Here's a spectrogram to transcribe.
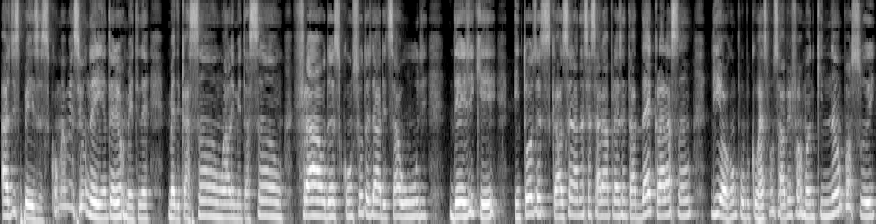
as despesas, como eu mencionei anteriormente, né? Medicação, alimentação, fraldas, consultas da área de saúde, desde que em todos esses casos, será necessário apresentar declaração de órgão público responsável informando que não possui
